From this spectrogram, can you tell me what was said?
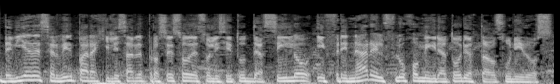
debía de servir para agilizar el proceso de solicitud de asilo y frenar el flujo migratorio a Estados Unidos.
